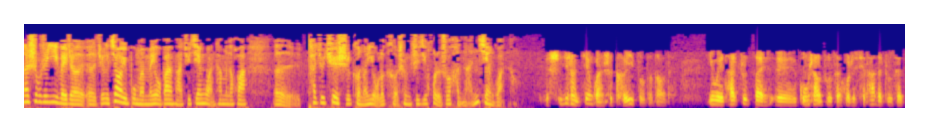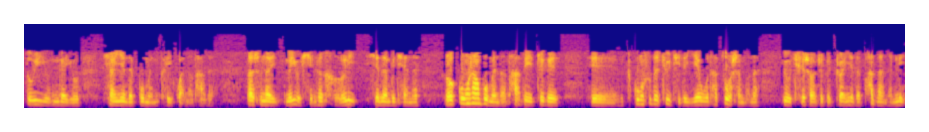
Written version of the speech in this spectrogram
那是不是意味着呃这个教育部门没有办法去监管他们的话，呃他就确实可能有了可乘之机，或者说很难监管呢？实际上监管是可以做得到的，因为他注在呃工商注册或者其他的注册都有应该有相应的部门可以管到他的。但是呢，没有形成合力。现在目前呢，如果工商部门呢，他对这个呃公司的具体的业务，他做什么呢？又缺少这个专业的判断能力。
